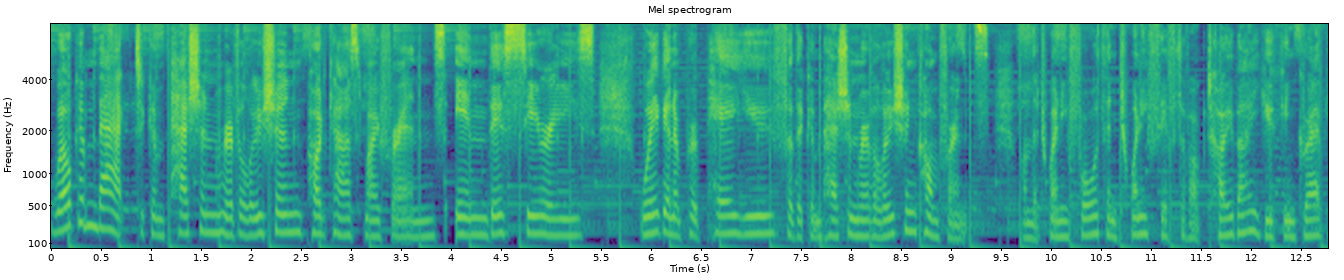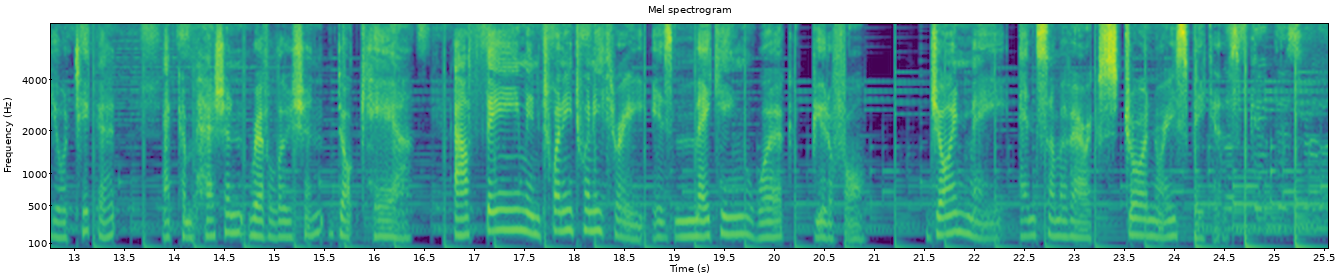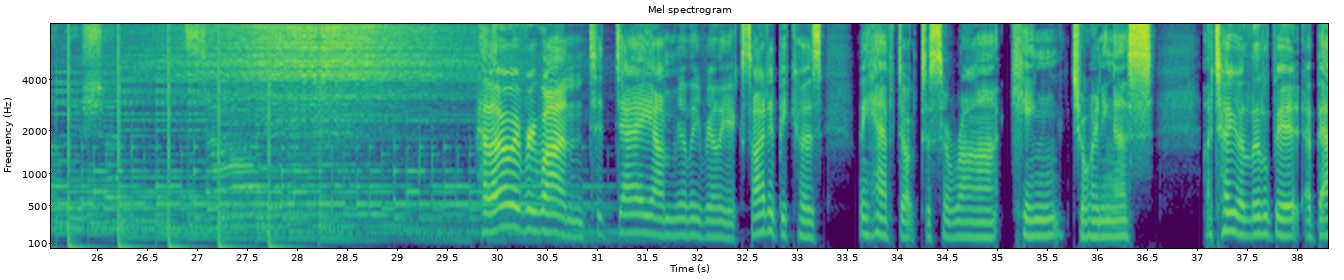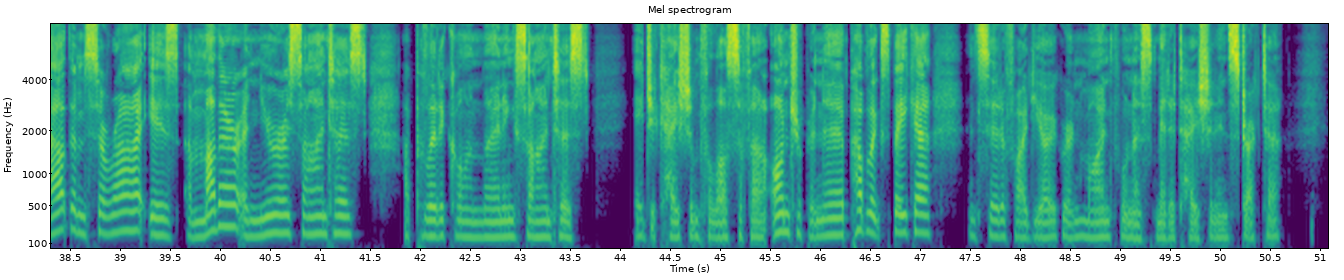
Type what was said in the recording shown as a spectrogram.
Welcome back to Compassion Revolution podcast, my friends. In this series, we're going to prepare you for the Compassion Revolution conference on the 24th and 25th of October. You can grab your ticket at compassionrevolution.care. Our theme in 2023 is Making Work Beautiful. Join me and some of our extraordinary speakers. Hello, everyone. Today I'm really, really excited because we have Dr. Sará King joining us. I tell you a little bit about them. Sará is a mother, a neuroscientist, a political and learning scientist, education philosopher, entrepreneur, public speaker, and certified yoga and mindfulness meditation instructor.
